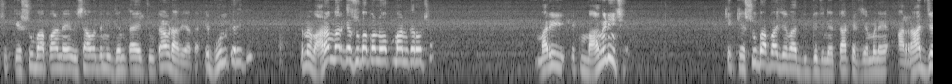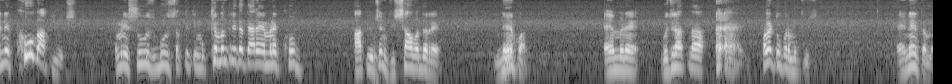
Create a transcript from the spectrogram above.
શું કેશુબાપાને વિસાવદરની જનતાએ ચૂંટાવડાવ્યા હતા? એ ભૂલ કરી હતી? તમે વારંવાર કેશુબાપાનું અપમાન કરો છો? મારી એક માંગણી છે કે કેશુબાપા જેવા દિગ્ગજ નેતા કે જેમણે આ રાજ્યને ખૂબ આપ્યું છે, એમની શૂઝ, બૂઝ શક્તિથી મુખ્યમંત્રી હતા ત્યારે એમણે ખૂબ આપ્યું છે ને વિસાવદરે ને પણ એમણે ગુજરાતના પલટ ઉપર મૂક્યું છે. એને તમે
